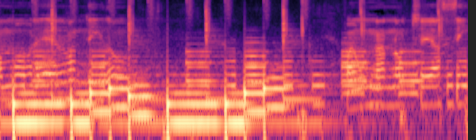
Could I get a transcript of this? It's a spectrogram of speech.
amor el bandido. Fue una noche así.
